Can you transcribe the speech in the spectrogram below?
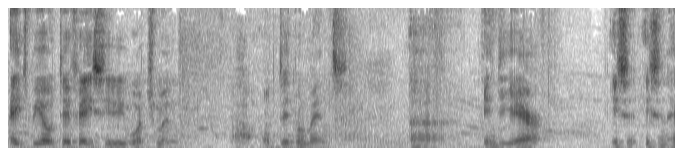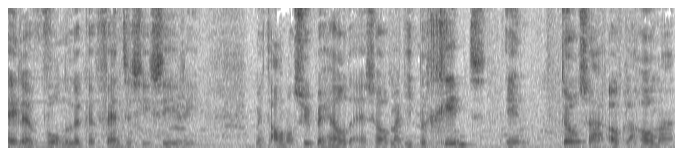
HBO-tv-serie Watchmen uh, op dit moment uh, in the air is is een hele wonderlijke fantasy-serie met allemaal superhelden en zo. Maar die begint in Tulsa, Oklahoma,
